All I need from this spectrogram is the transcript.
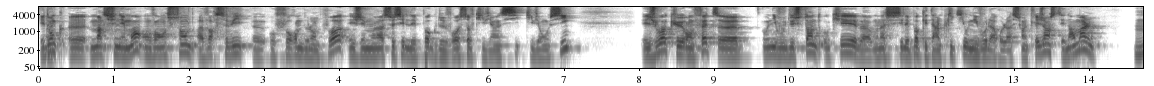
Et donc, euh, Martin et moi, on va ensemble à Varsovie euh, au Forum de l'emploi, et j'ai mon associé de l'époque de Wrocław qui vient aussi, qui vient aussi. Et je vois que en fait, euh, au niveau du stand, ok, bah, mon associé de l'époque était impliqué au niveau de la relation avec les gens, c'était normal. Mm.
